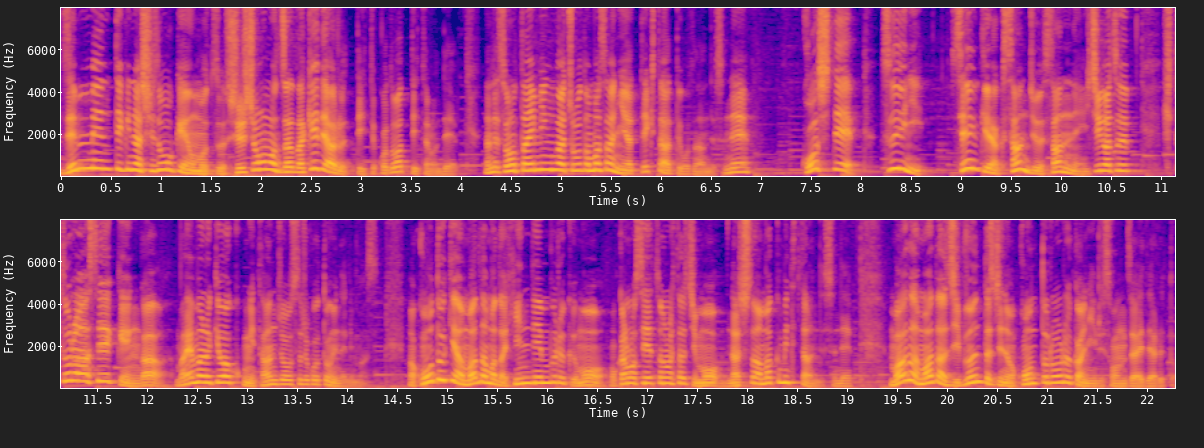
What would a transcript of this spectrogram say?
全面的な主導権を持つ首相の座だけであるって言って断っていたので、なんでそのタイミングがちょうどまさにやってきたってことなんですね。こうして、ついに1933年1月ヒトラー政権がワイマル共和国に誕生することになります、まあ、この時はまだまだヒンデンブルクも他の政党の人たちもナチと甘く見てたんですね。まだまだ自分たちのコントロール下にいる存在であると。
